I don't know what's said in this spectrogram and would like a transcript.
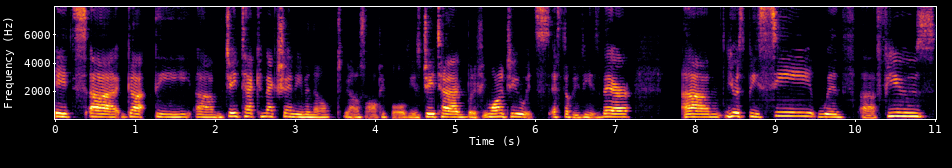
It's uh, got the um, JTAG connection, even though, to be honest, a lot of people use JTAG, but if you wanted to, it's SWD is there. Um, USB-C with uh, fuse,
